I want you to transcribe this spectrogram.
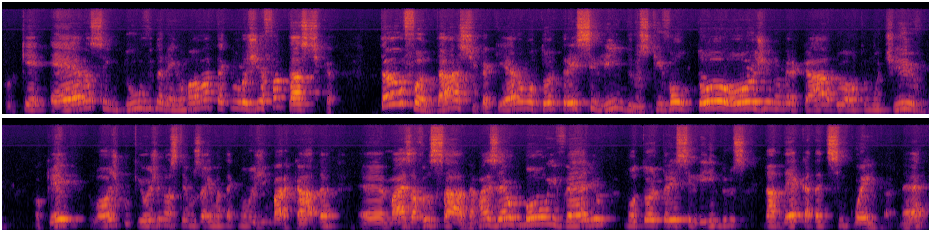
porque era, sem dúvida nenhuma, uma tecnologia fantástica. Tão fantástica que era o motor três cilindros que voltou hoje no mercado automotivo, ok? Lógico que hoje nós temos aí uma tecnologia embarcada é, mais avançada, mas é o bom e velho motor três cilindros da década de 50, né?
